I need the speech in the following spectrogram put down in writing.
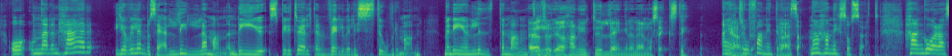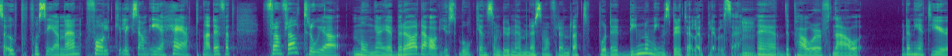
Och, och när den här, jag vill ändå säga lilla mannen, det är ju spirituellt en väldigt, väldigt stor man. Men det är ju en liten man till... Jag tror, ja, han är ju inte längre än 1,60. Nej, jag tror inte. fan inte det. Alltså. Nej, han är så söt. Han går alltså upp på scenen. Folk liksom är häpnade. För att framförallt tror jag många är berörda av just boken som du nämner som har förändrat både din och min spirituella upplevelse. Mm. Eh, The Power of Now. Och den heter ju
